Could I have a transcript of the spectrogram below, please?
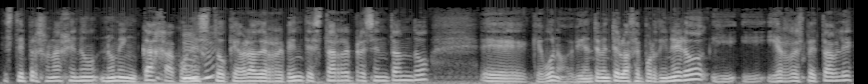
este personaje no, no me encaja con esto que ahora de repente está representando. que bueno, evidentemente lo hace por dinero y, y, es respetable,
